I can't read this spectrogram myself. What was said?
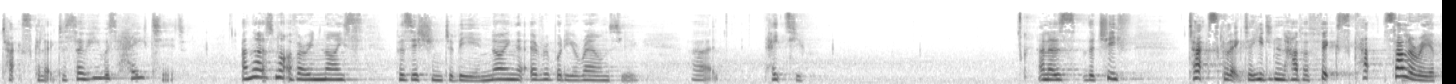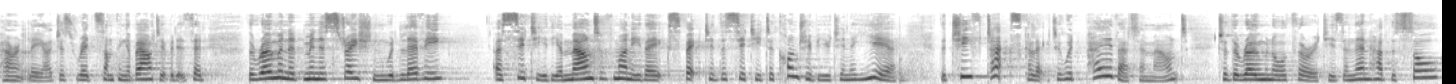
tax collector, so he was hated. And that's not a very nice position to be in, knowing that everybody around you uh, hates you. And as the chief tax collector, he didn't have a fixed ca- salary, apparently. I just read something about it, but it said the Roman administration would levy a city the amount of money they expected the city to contribute in a year. The chief tax collector would pay that amount to the Roman authorities and then have the sole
